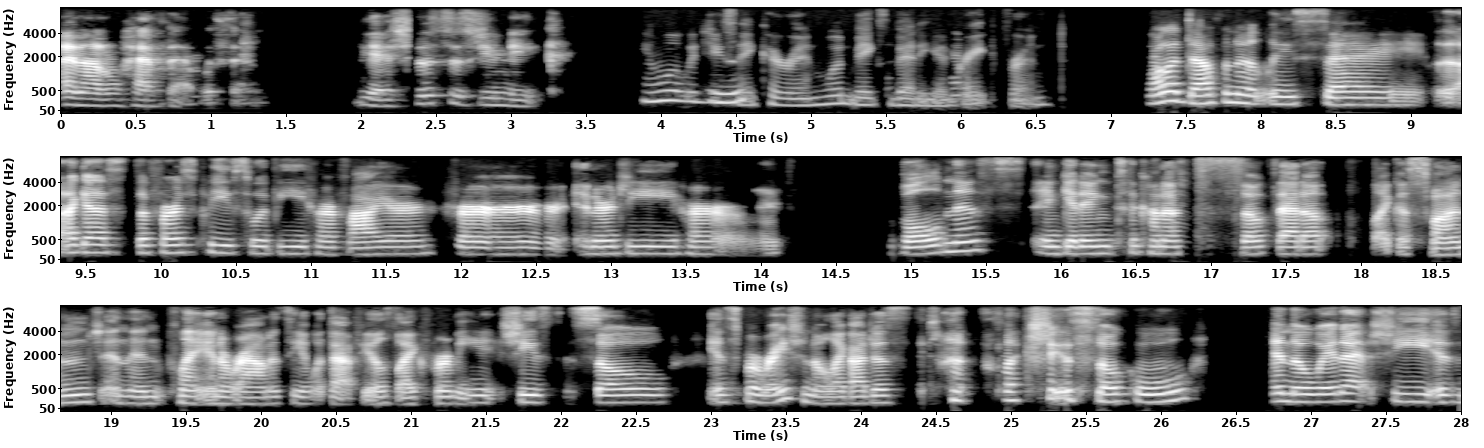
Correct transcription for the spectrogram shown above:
And I don't have that with them. Yes, this is unique. And what would you mm-hmm. say, Ca'ren? What makes Bettye a great friend? I would definitely say, I guess the first piece would be her fire, her energy, her boldness, and getting to kind of soak that up like a sponge and then playing around and seeing what that feels like for me. She's so inspirational. Like, I just, like, she is so cool. And the way that she is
